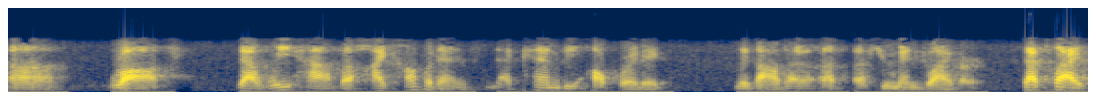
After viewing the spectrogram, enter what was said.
uh routes that we have a high confidence that can be operated without a human driver. That's why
